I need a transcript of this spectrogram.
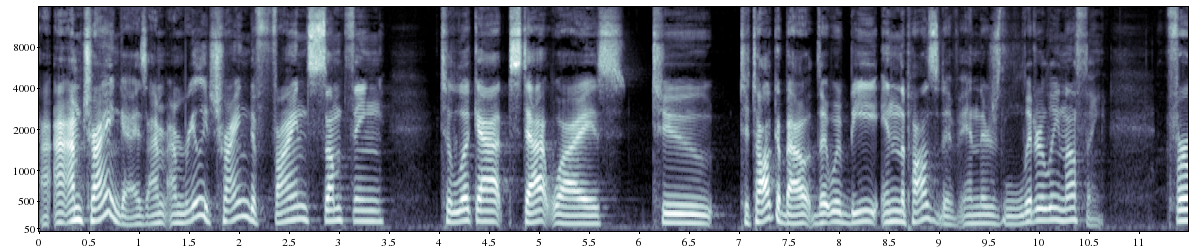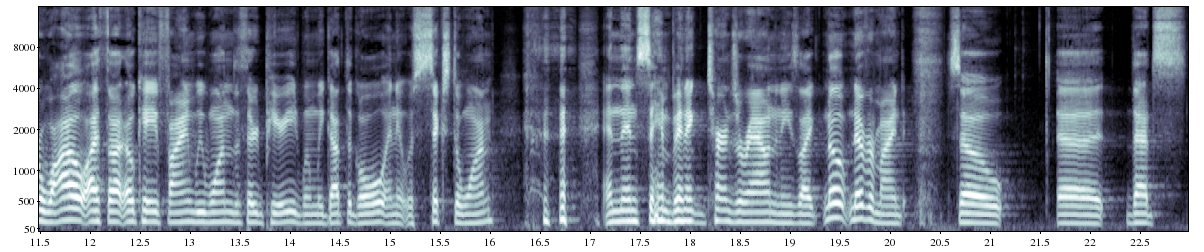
I, am trying, guys. I'm I'm really trying to find something to look at stat wise to to talk about that would be in the positive and there's literally nothing. For a while I thought okay, fine, we won the third period when we got the goal and it was 6 to 1. and then Sam Bennett turns around and he's like, "Nope, never mind." So, uh, that's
